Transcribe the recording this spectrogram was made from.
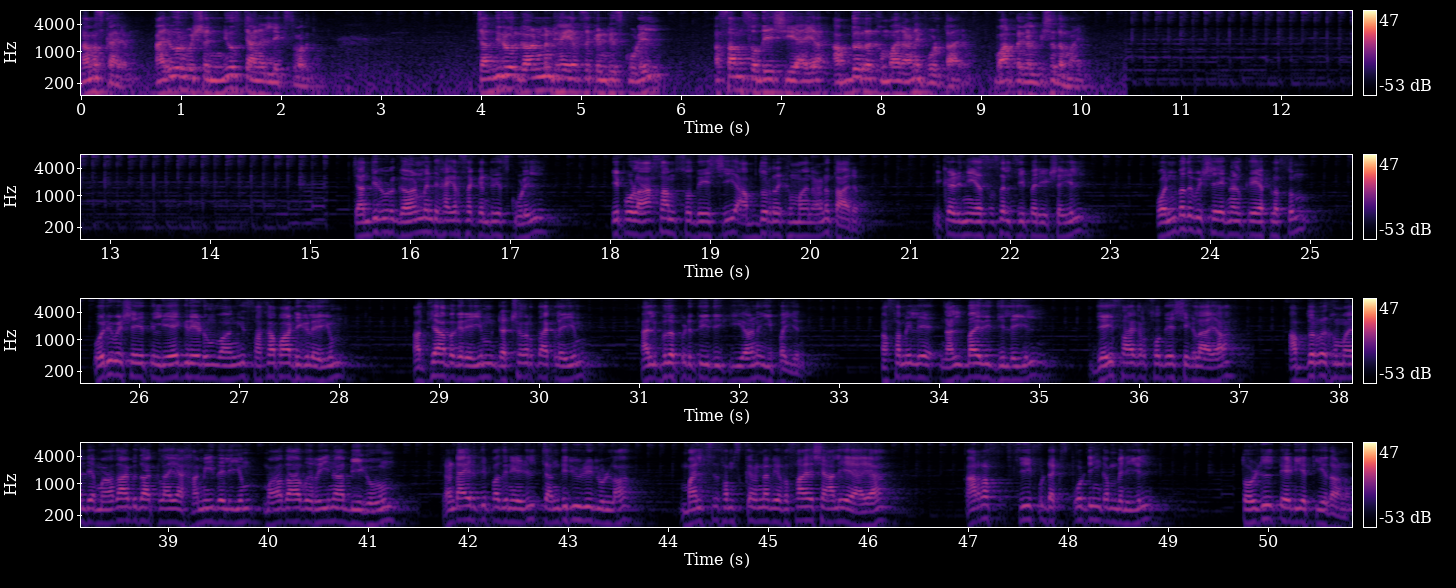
നമസ്കാരം. Aroor vision news ചാനലിലേക്ക് സ്വാഗതം. ചന്ദിരൂർ ഗവൺമെന്റ് ഹയർ സെക്കൻഡറി സ്കൂളിൽ അസം സ്വദേശിയായ അബ്ദുൾ റഹ്മാനാണ് ഇപ്പോൾ താരം. വാർത്തകൾ വിശദമായി. ചന്ദിരൂർ ഗവൺമെന്റ് ഹയർ സെക്കൻഡറി സ്കൂളിൽ ഇപ്പോൾ ആസാം സ്വദേശി അബ്ദുൾ റഹ്മാനാണ് താരം. ഇക്കഴിഞ്ഞ എസ് എസ് എൽ സി പരീക്ഷയിൽ ഒൻപത് വിഷയങ്ങൾക്ക് എ പ്ലസും ഒരു വിഷയത്തിൽ എ ഗ്രേഡും വാങ്ങി സഹപാഠികളെയും അധ്യാപകരെയും രക്ഷകർത്താക്കളെയും അത്ഭുതപ്പെടുത്തിയിരിക്കുകയാണ് ഈ പയ്യൻ. അസമിലെ നൽബാരി ജില്ലയിൽ ജയ്സാഗർ സ്വദേശികളായ അബ്ദുൾ റഹ്മാന്റെ മാതാപിതാക്കളായ ഹമീദ് അലിയും മാതാവ് റീന ബീഗവും രണ്ടായിരത്തി പതിനേഴിൽ ചന്ദിരൂരിലുള്ള മത്സ്യ സംസ്കരണ വ്യവസായശാലയായ അറഫ് സീ ഫുഡ് എക്സ്പോർട്ടിംഗ് കമ്പനിയിൽ തൊഴിൽ തേടിയെത്തിയതാണ്.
